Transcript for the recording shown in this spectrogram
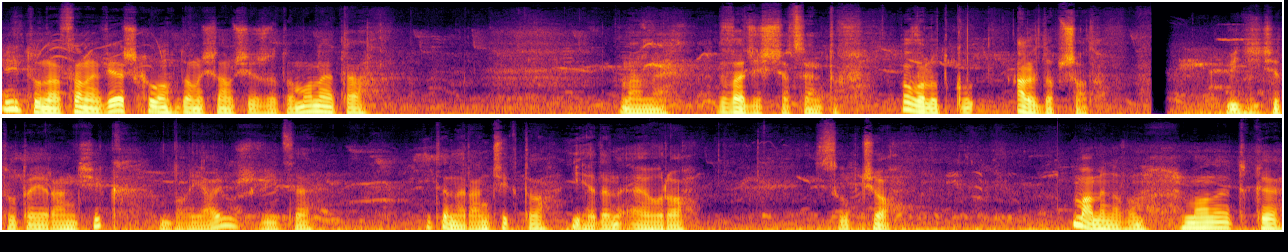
I tu na samym wierzchu domyślam się, że to moneta. Mamy 20 centów. Powolutku, ale do przodu. Widzicie tutaj rancik? Bo ja już widzę. I ten rancik to 1 euro. Subcio. Mamy nową monetkę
